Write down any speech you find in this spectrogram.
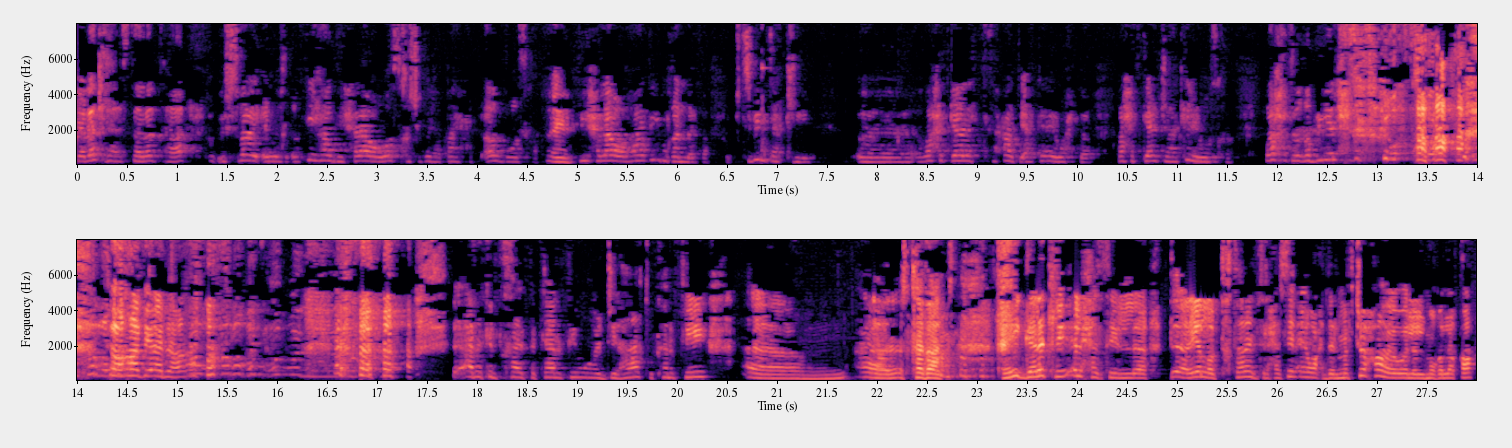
قالت لها استاذتها وش رايك في هذه حلاوة وسخة شوفيها طايحة في الأرض وسخة. أيه. في حلاوة هذه مغلفة. وش تبين تأكلين؟ آه راحت قالت عادي اكل أي واحدة راحت قالت لها كلي وسخة. راحت الغبية لحست وسخة. هذه أنا. أنا كنت خايفة كان في موجهات وكان في استاذات فهي قالت لي الحسي يلا بتختارين تلحسين أي واحدة المفتوحة ولا المغلقة؟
